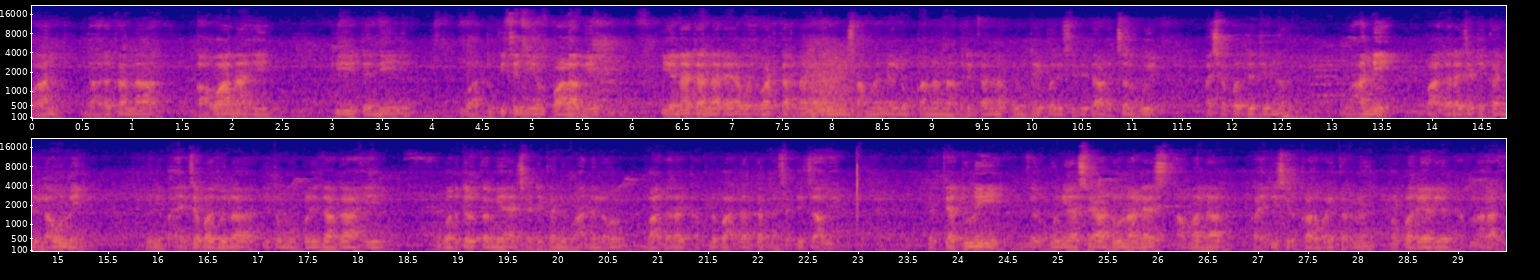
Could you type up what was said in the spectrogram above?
वाहनधारकांना आव्हान आहे की त्यांनी वाहतुकीचे नियम पाळावे. येण्यात जाणाऱ्या वहिवाट करणाऱ्या सामान्य लोकांना नागरिकांना कोणत्याही परिस्थितीत अडचण होईल अशा पद्धतीनं वाहने बाजाराच्या ठिकाणी लावू नये. आणि बाहेरच्या बाजूला इथं मोकळी जागा आहे. वर्दळ कमी आहे अशा ठिकाणी वाहनं लावून बाजारात आपलं बाजार करण्यासाठी जावे. तर त्यातूनही जर कोणी असे आढळून आल्यास आम्हाला कायदेशीर कारवाई करणं हा पर्याय ठरणार आहे.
